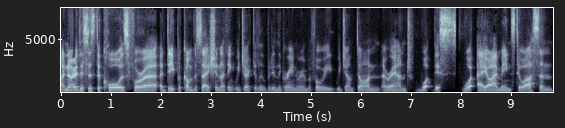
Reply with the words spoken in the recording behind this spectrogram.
I know this is the cause for a, a, deeper conversation. I think we joked a little bit in the green room before we we jumped on around what this what AI means to us and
